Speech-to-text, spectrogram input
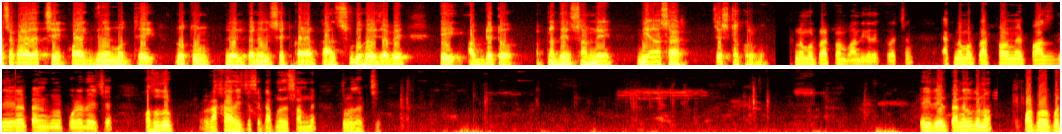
আশা করা যাচ্ছে কয়েকদিনের মধ্যেই নতুন রেল প্যানেল সেট করার কাজ শুরু হয়ে যাবে। এই আপডেটও আপনাদের সামনে নিয়ে আসার চেষ্টা করব। এক নম্বর প্ল্যাটফর্ম বাঁ দিকে দেখতে পাচ্ছেন। এক নম্বর প্ল্যাটফর্মের পাশ দিয়ে রেল প্যানেলগুলো পড়ে রয়েছে। কতদূর রাখা হয়েছে সেটা আপনাদের সামনে তুলে ধরছি। এই রেল প্যানেলগুলো পরপর পরপর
